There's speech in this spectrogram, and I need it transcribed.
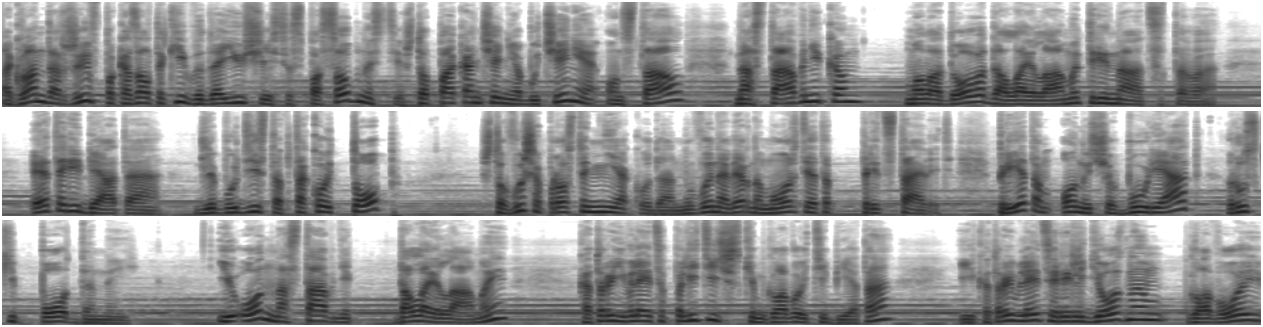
Агван Даржив показал такие выдающиеся способности, что по окончании обучения он стал наставником молодого Далай-ламы 13-го. Это, ребята, для буддистов такой топ, что выше просто некуда. Ну, вы, наверное, можете это представить. При этом он еще бурят, русский подданный. И он наставник Далай-ламы, который является политическим главой Тибета и который является религиозным главой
